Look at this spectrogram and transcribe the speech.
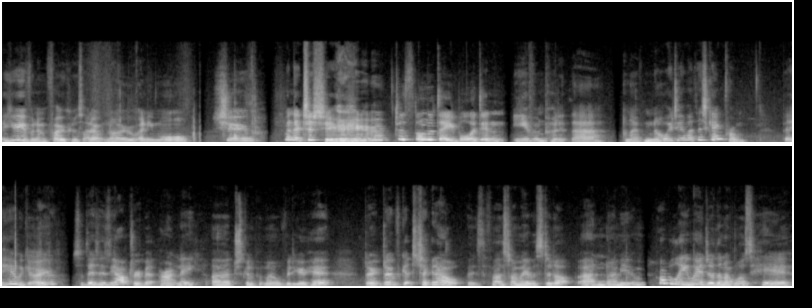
Are you even in focus? I don't know anymore. Shoe miniature shoe just on the table. I didn't even put it there and I have no idea where this came from. But here we go. So this is the outro bit apparently. Uh, just gonna put my old video here. Don't don't forget to check it out. It's the first time I ever stood up and I'm even probably weirder than I was here.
